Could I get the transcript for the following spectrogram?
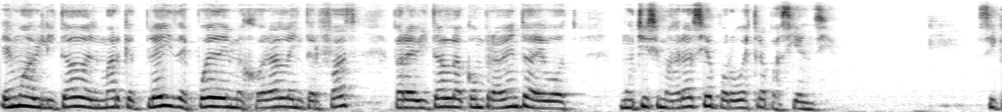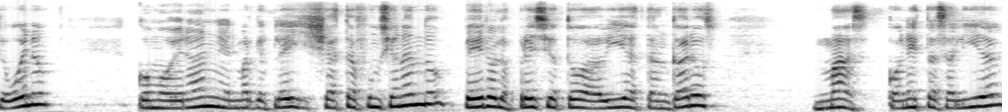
Hemos habilitado el Marketplace después de mejorar la interfaz para evitar la compra-venta de bots. Muchísimas gracias por vuestra paciencia. Así que bueno, como verán, el marketplace ya está funcionando, pero los precios todavía están caros. Más con esta salida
